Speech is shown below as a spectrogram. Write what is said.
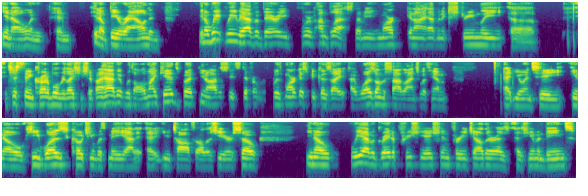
you know, and, and, you know, be around. And, you know, we, we have a very, we're, I'm blessed. I mean, Mark and I have an extremely, uh, it's just an incredible relationship. I have it with all my kids, but you know, obviously it's different with Marcus because I I was on the sidelines with him at UNC. You know, he was coaching with me at at Utah for all those years. So, you know, we have a great appreciation for each other as as human beings.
